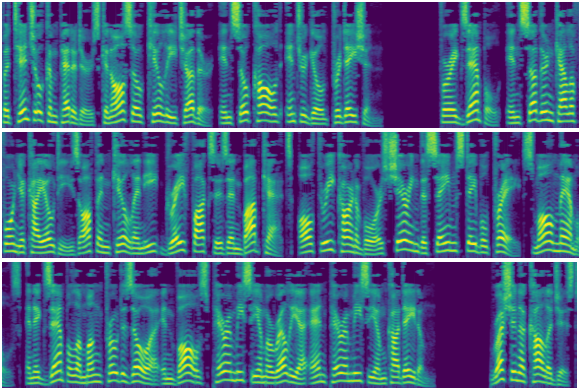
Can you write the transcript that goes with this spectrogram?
Potential competitors can also kill each other, in so-called intraguild predation. For example, in Southern California coyotes often kill and eat gray foxes and bobcats, all three carnivores sharing the same stable prey small mammals. An example among protozoa involves Paramecium aurelia and Paramecium caudatum. Russian ecologist,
